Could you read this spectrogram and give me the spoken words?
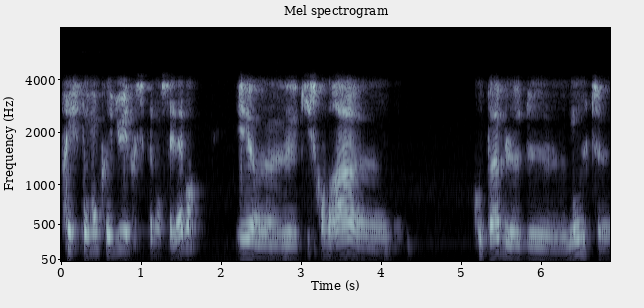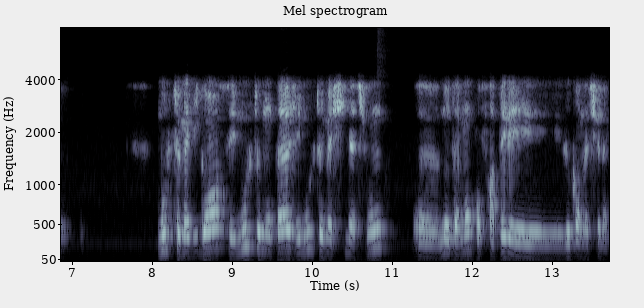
tristement connu et tristement célèbre, et euh, qui se rendra coupable de moult, moult manigances et moult montages et moult machinations, notamment pour frapper les, le camp national.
